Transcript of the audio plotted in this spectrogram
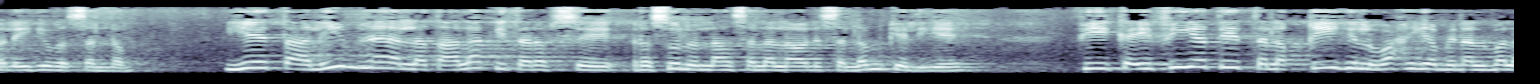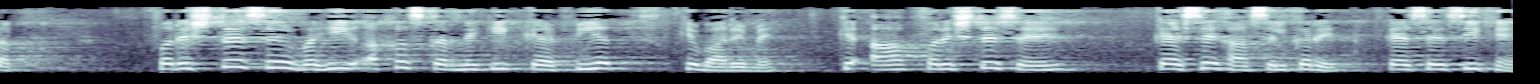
علیہ وسلم. یہ تعلیم ہے اللہ تعالی کی طرف سے رسول اللہ صلی اللہ علیہ وسلم کے لیے۔ فی کیفیت تلقی الوحی من الملک۔ فرشتے سے وہی اخذ کرنے کی کیفیت کے بارے میں کہ آپ فرشتے سے کیسے حاصل کریں، کیسے سیکھیں۔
